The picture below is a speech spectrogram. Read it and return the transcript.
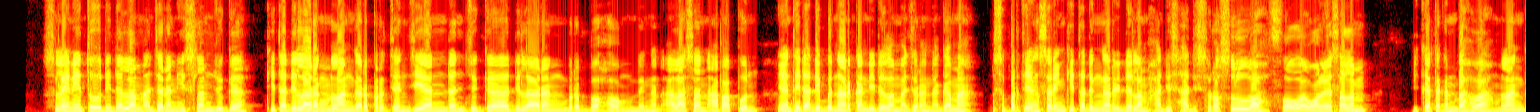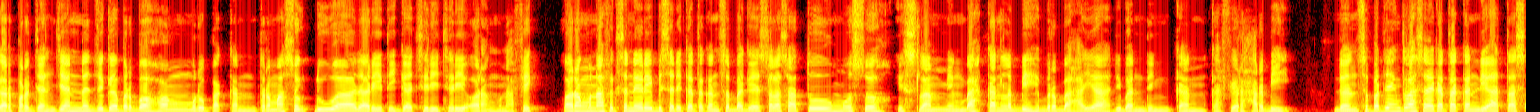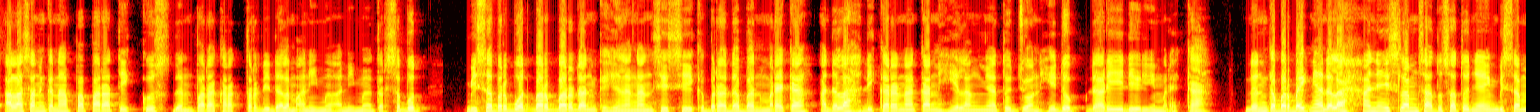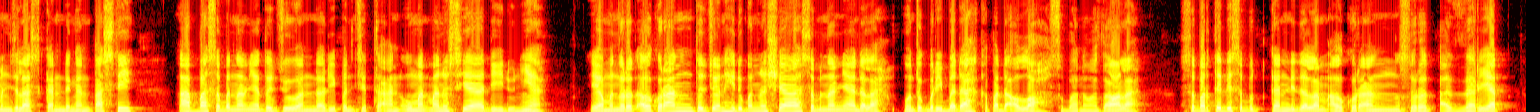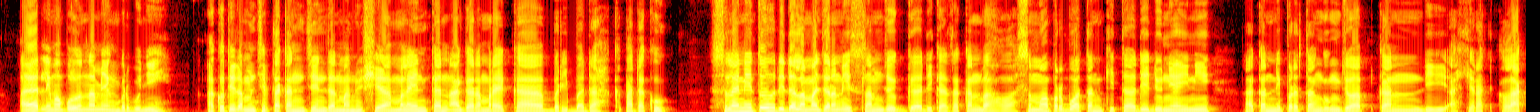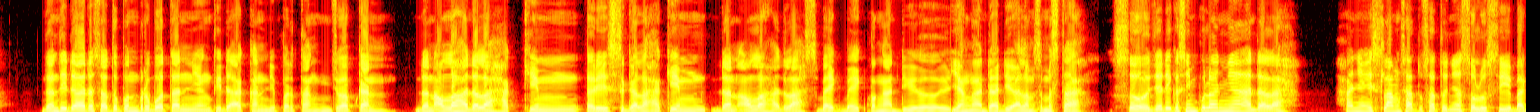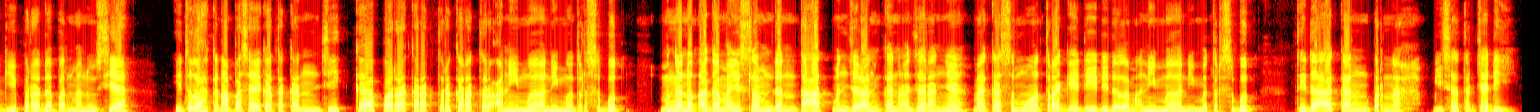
Selain itu, di dalam ajaran Islam juga kita dilarang melanggar perjanjian dan juga dilarang berbohong dengan alasan apa pun yang tidak dibenarkan di dalam ajaran agama. Seperti yang sering kita dengar di dalam hadis-hadis Rasulullah SAW, dikatakan bahwa melanggar perjanjian dan juga berbohong merupakan termasuk dua dari tiga ciri-ciri orang munafik. Orang munafik sendiri bisa dikatakan sebagai salah satu musuh Islam yang bahkan lebih berbahaya dibandingkan kafir harbi. Dan seperti yang telah saya katakan di atas, alasan kenapa para tikus dan para karakter di dalam anime-anime tersebut bisa berbuat barbar dan kehilangan sisi keberadaban mereka adalah dikarenakan hilangnya tujuan hidup dari diri mereka. Dan kabar baiknya adalah hanya Islam satu-satunya yang bisa menjelaskan dengan pasti apa sebenarnya tujuan dari penciptaan umat manusia di dunia? Ya, menurut Al-Quran, tujuan hidup manusia sebenarnya adalah untuk beribadah kepada Allah Subhanahu wa Ta'ala. Seperti disebutkan di dalam Al-Quran Surat Az-Zariyat ayat 56 yang berbunyi, Aku tidak menciptakan jin dan manusia, melainkan agar mereka beribadah kepadaku. Selain itu, di dalam ajaran Islam juga dikatakan bahwa semua perbuatan kita di dunia ini akan dipertanggungjawabkan di akhirat kelak dan tidak ada satupun perbuatan yang tidak akan dipertanggungjawabkan. Dan Allah adalah hakim dari segala hakim, dan Allah adalah sebaik-baik pengadil yang ada di alam semesta. So, jadi kesimpulannya adalah hanya Islam satu-satunya solusi bagi peradaban manusia. Itulah kenapa saya katakan jika para karakter-karakter anime-anime tersebut menganut agama Islam dan taat menjalankan ajarannya, maka semua tragedi di dalam anime-anime tersebut tidak akan pernah bisa terjadi.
